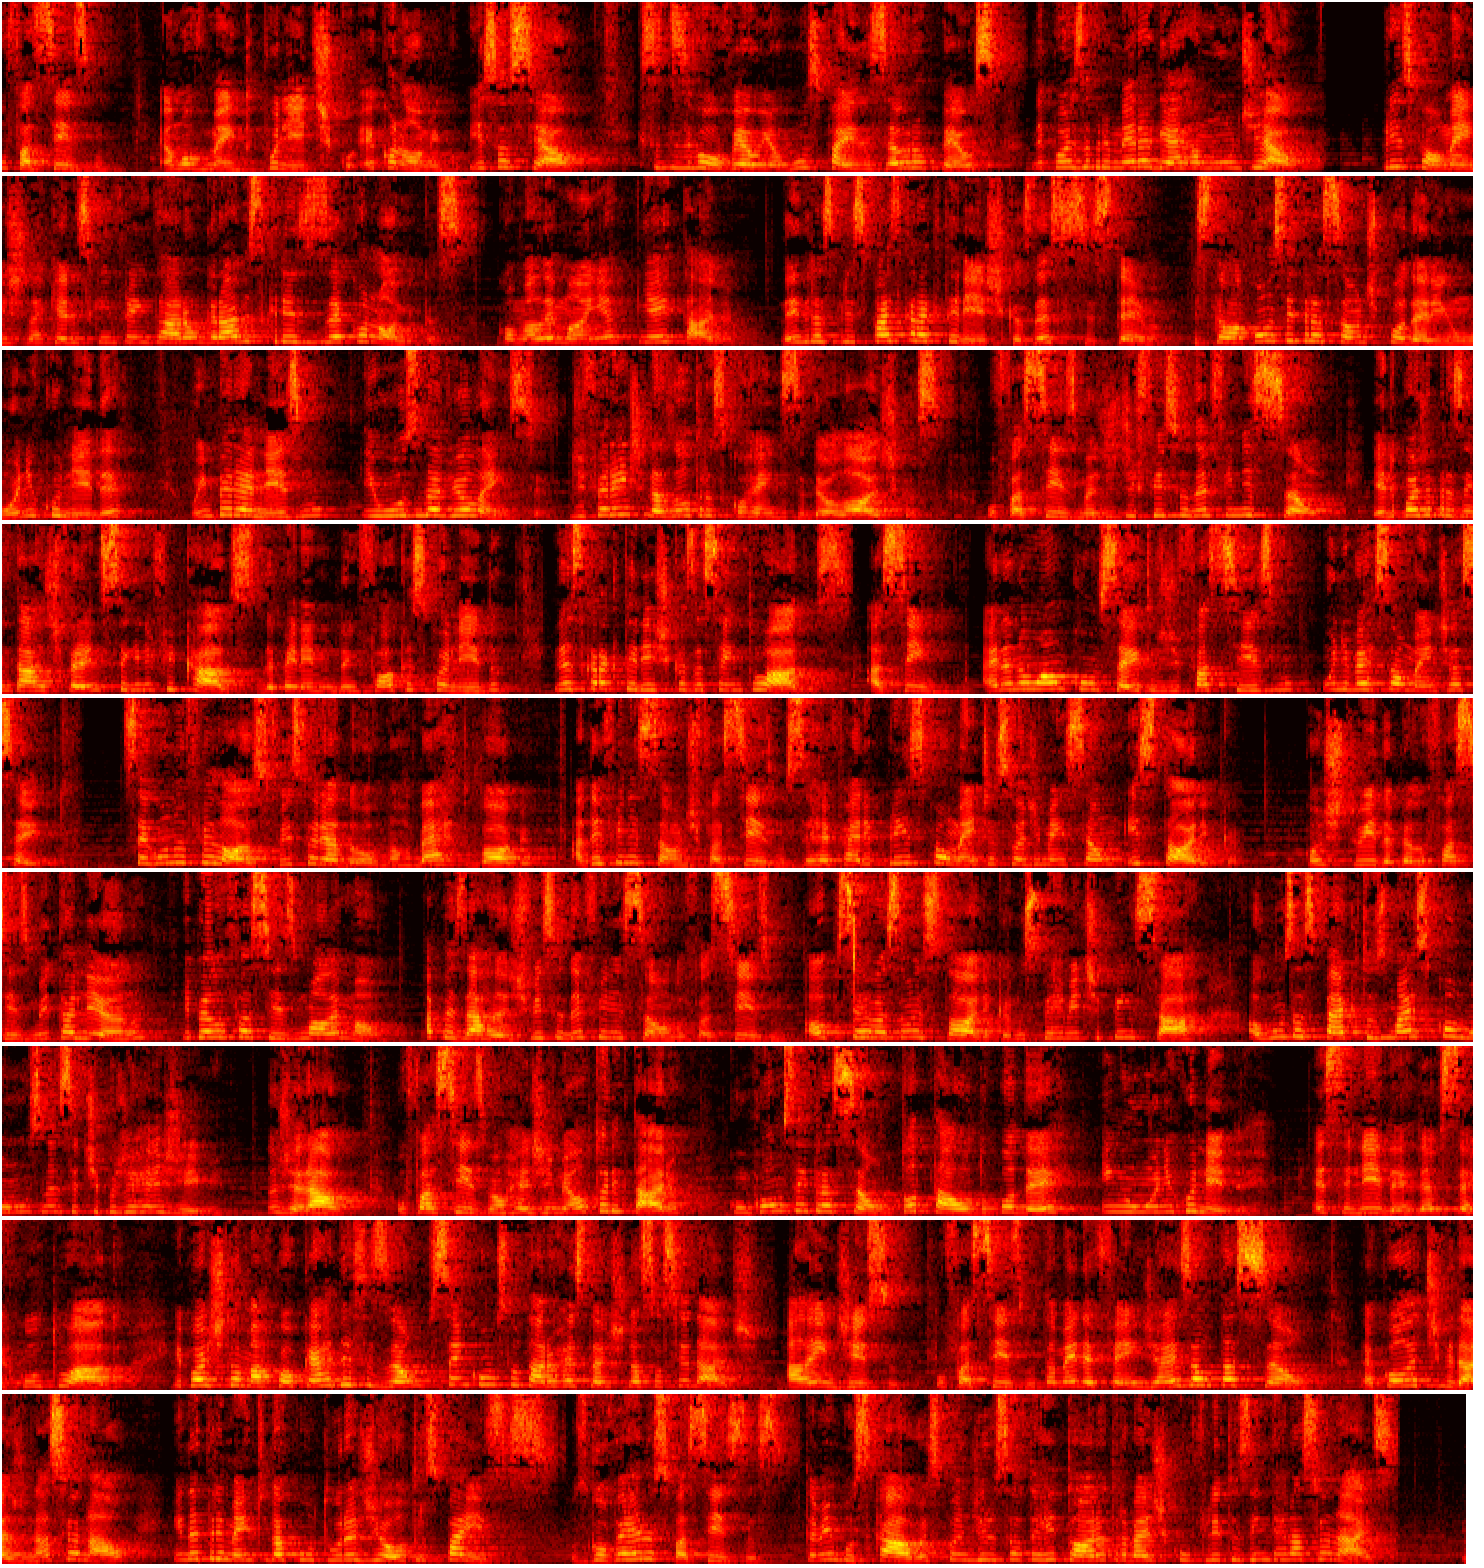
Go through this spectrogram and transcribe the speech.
O fascismo é um movimento político, econômico e social que se desenvolveu em alguns países europeus depois da Primeira Guerra Mundial, principalmente naqueles que enfrentaram graves crises econômicas, como a Alemanha e a Itália. Dentre as principais características desse sistema estão a concentração de poder em um único líder, o imperialismo e o uso da violência. Diferente das outras correntes ideológicas, o fascismo é de difícil definição. Ele pode apresentar diferentes significados, dependendo do enfoque escolhido e das características acentuadas. Assim, ainda não há um conceito de fascismo universalmente aceito. Segundo o filósofo e historiador Norberto Bobbio, a definição de fascismo se refere principalmente à sua dimensão histórica, constituída pelo fascismo italiano e pelo fascismo alemão. Apesar da difícil definição do fascismo, a observação histórica nos permite pensar alguns aspectos mais comuns nesse tipo de regime. No geral, o fascismo é um regime autoritário com concentração total do poder em um único líder. Esse líder deve ser cultuado e pode tomar qualquer decisão sem consultar o restante da sociedade. Além disso, o fascismo também defende a exaltação da coletividade nacional em detrimento da cultura de outros países. Os governos fascistas também buscavam expandir o seu território através de conflitos internacionais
